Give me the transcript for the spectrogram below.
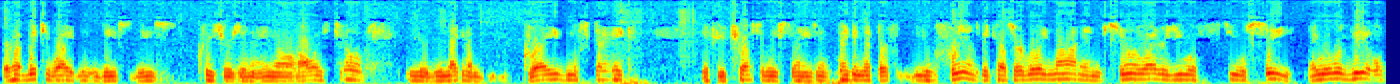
they're habituating these these creatures, and you know, always tell you're making a grave mistake if you trust in these things and thinking that they're your friends because they're really not. And sooner or later, you will you will see they will reveal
